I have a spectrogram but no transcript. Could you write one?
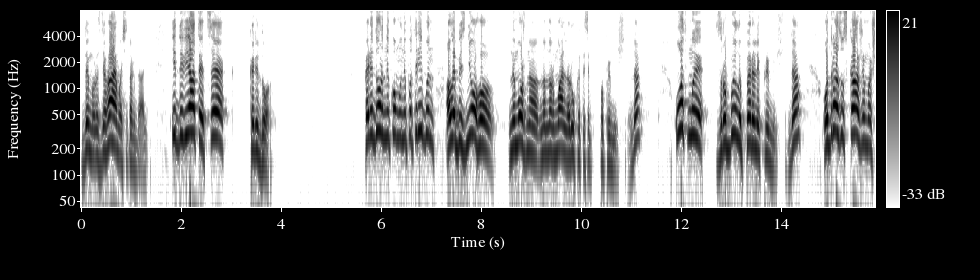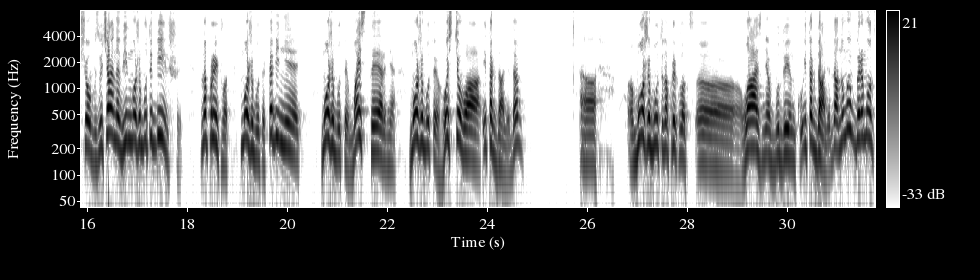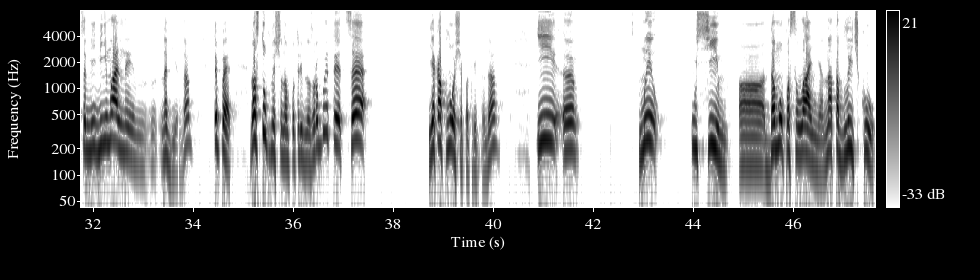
де ми роздягаємось і так далі. І дев'яте це коридор. Коридор нікому не потрібен, але без нього не можна нормально рухатися по приміщенню. Да? От ми зробили перелік приміщень. Да? Одразу скажемо, що, звичайно, він може бути більший. Наприклад, може бути кабінет, може бути майстерня, може бути гостьова і так далі. Да? А, може бути, наприклад, е, лазня в будинку і так далі. Да? Ну, ми беремо це мінімальний набір. Да? Тепер, наступне, що нам потрібно зробити, це яка площа потрібна. Да? І е, ми усім е, дамо посилання на табличку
